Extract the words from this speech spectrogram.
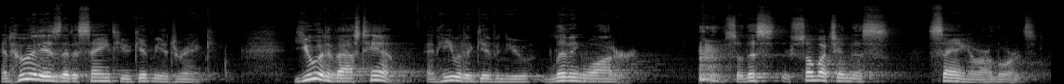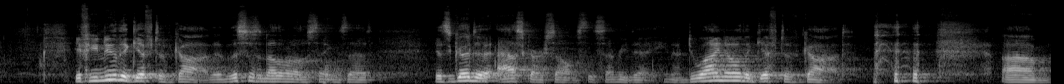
and who it is that is saying to you, Give me a drink, you would have asked him, and he would have given you living water. so this, there's so much in this saying of our Lord's. If you knew the gift of God, and this is another one of those things that it's good to ask ourselves this every day. You know, do I know the gift of God? um,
